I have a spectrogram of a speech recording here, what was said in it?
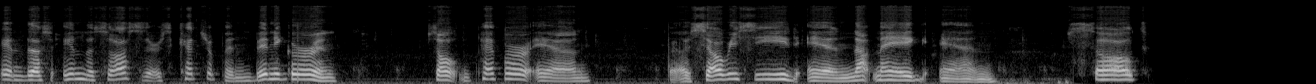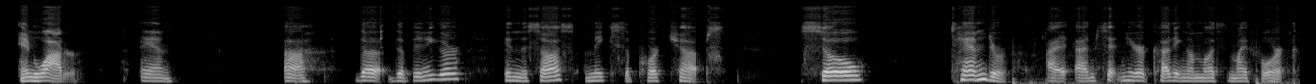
in the in the sauce, there's ketchup and vinegar and salt and pepper and uh, celery seed and nutmeg and salt and water. And uh, the the vinegar in the sauce makes the pork chops so tender. I, I'm sitting here cutting them with my fork.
